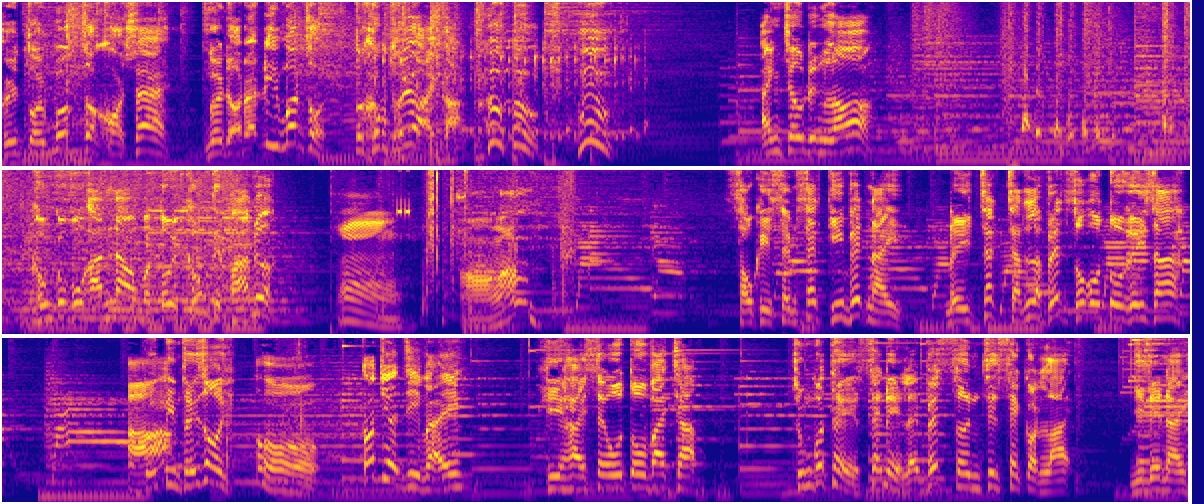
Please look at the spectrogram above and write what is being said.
Khi tôi bước ra khỏi xe Người đó đã đi mất rồi. Tôi không thấy ai cả. Anh Châu đừng lo. Không có vụ án nào mà tôi không thể phá được Hả? Sau khi xem xét kỹ vết này Đây chắc chắn là vết do ô tô gây ra. Tôi tìm thấy rồi. Ồ, có chuyện gì vậy? Khi hai xe ô tô va chạm Chúng có thể sẽ để lại vết sơn trên xe còn lại. Nhìn đây này.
